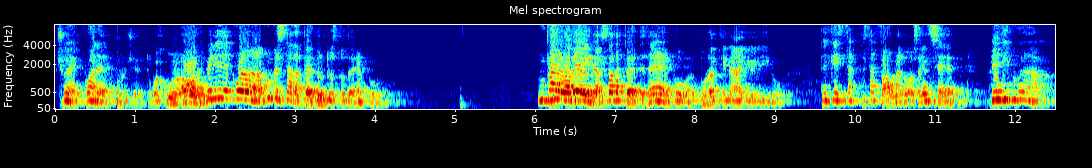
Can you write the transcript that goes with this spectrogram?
cioè qual è il progetto, qualcuno la vuole, venite qua, non per state a perdere tutto sto tempo. Non vale la pena, state a perdere tempo al burattinaio, io dico, perché sta, sta a fare una cosa che non serve. Vieni qua.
